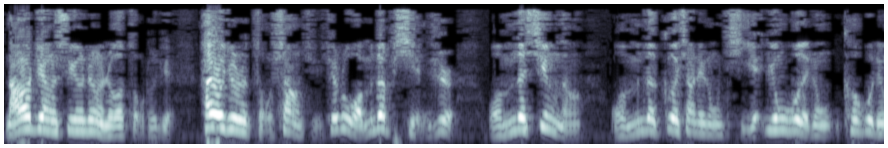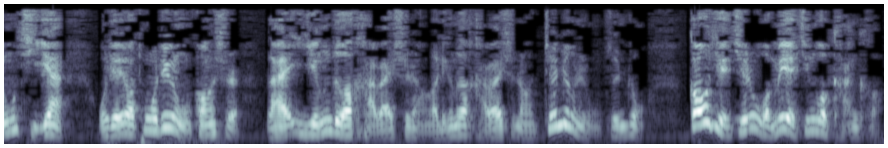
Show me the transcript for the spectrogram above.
拿到这样的适应证之后走出去。还有就是走上去，就是我们的品质、我们的性能、我们的各项这种体验、用户的这种客户这种体验，我觉得要通过这种方式来赢得海外市场和赢得海外市场真正这种尊重。高铁其实我们也经过坎坷，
